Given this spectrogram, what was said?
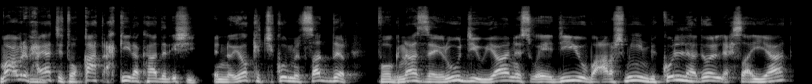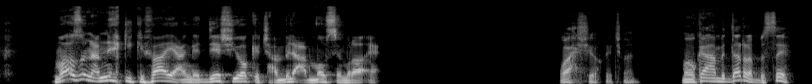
ما عمري بحياتي توقعت أحكي لك هذا الإشي إنه يوكيتش يكون متصدر فوق ناس زي رودي ويانس و AD وبعرفش مين بكل هدول الإحصائيات. ما أظن عم نحكي كفاية عن قديش يوكيتش عم بيلعب موسم رائع. وحش يوكيتش man ما هو كان عم بتدرب بالصيف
